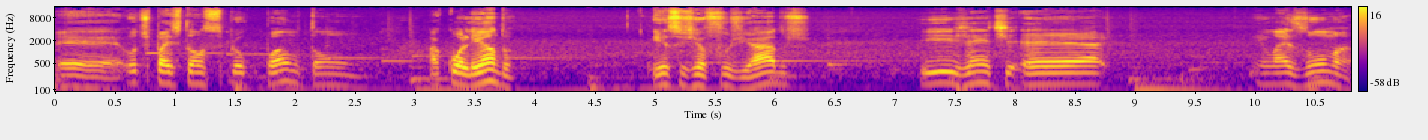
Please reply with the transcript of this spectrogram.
É, outros países estão se preocupando, estão acolhendo esses refugiados. E, gente, é. E mais uma:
